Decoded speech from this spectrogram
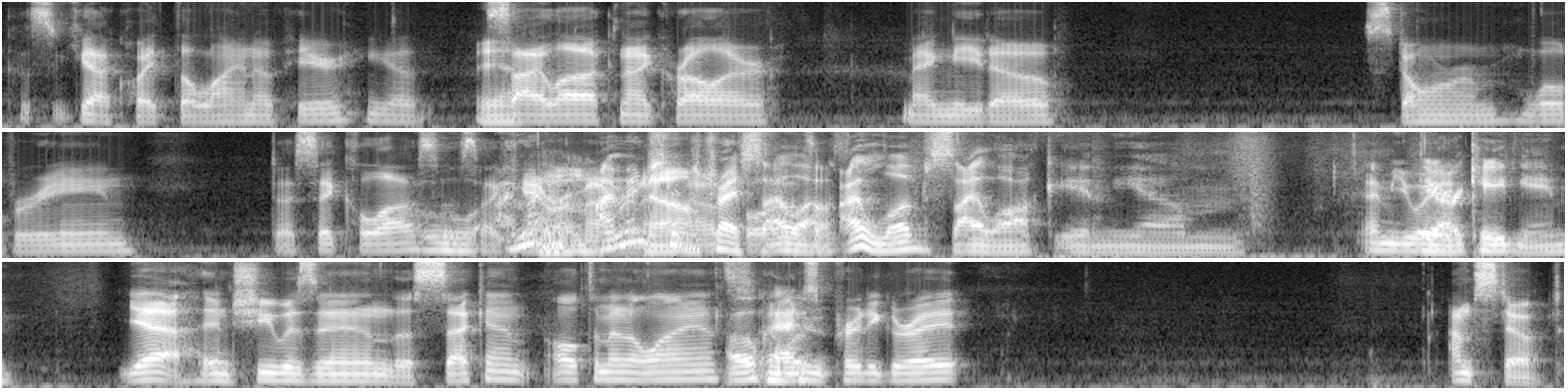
Because you got quite the lineup here. You got Yeah. Psylocke, Nightcrawler, Magneto, Storm, Wolverine. Did I say Colossus? I I can't might, remember. I'm interested now. to try Cool. Psylocke. I loved Psylocke in the um MUA. the arcade game. Yeah, and she was in the second Ultimate Alliance. Okay, I It was pretty great. I'm stoked.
